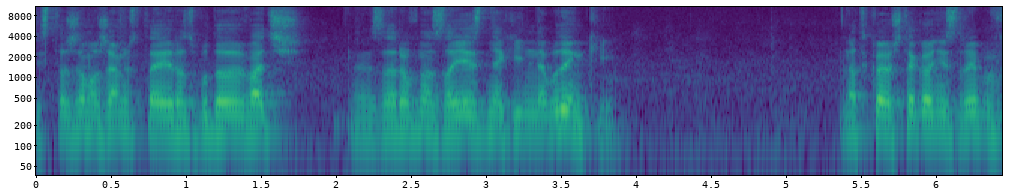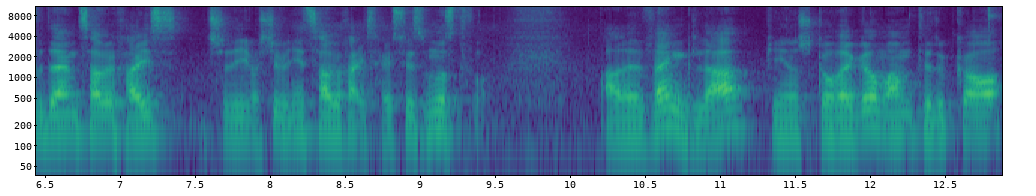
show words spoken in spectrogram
jest to, że możemy tutaj rozbudowywać zarówno zajezdnie, jak i inne budynki. No tylko już tego nie zrobię, bo wydałem cały hajs, czyli właściwie nie cały hajs, hajsu jest mnóstwo. Ale węgla pieniążkowego mam tylko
